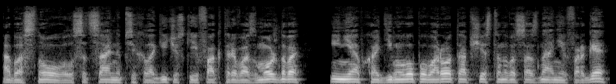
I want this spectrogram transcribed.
обосновывал социально-психологические факторы возможного и необходимого поворота общественного сознания ФРГ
